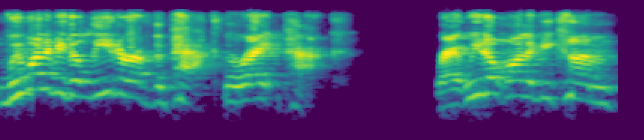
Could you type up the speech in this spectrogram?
we want to be the leader of the pack, the right pack right? We don't want to become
